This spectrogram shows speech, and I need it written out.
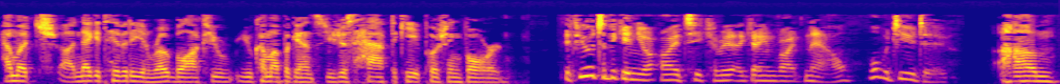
how much uh, negativity and roadblocks you you come up against. You just have to keep pushing forward. If you were to begin your IT career again right now, what would you do? Um,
